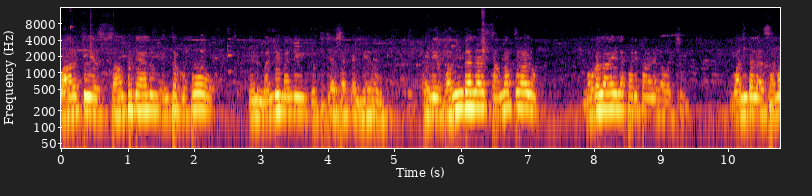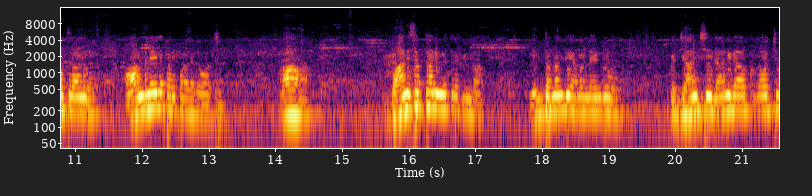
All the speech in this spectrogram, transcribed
భారతీయ సాంప్రదాయాలు ఎంత గొప్పో నేను మళ్ళీ మళ్ళీ గుర్తు చేశాక లేదు. కొన్ని వందల సంవత్సరాలు మొఘలాయుల పరిపాలన కావచ్చు వందల సంవత్సరాలు ఆంగ్లేయుల పరిపాలన కావచ్చు. ఆ బానిసత్వానికి వ్యతిరేకంగా ఎంతమంది అమరులైనరు ఒక ఝాన్సీ రాణి కావచ్చు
